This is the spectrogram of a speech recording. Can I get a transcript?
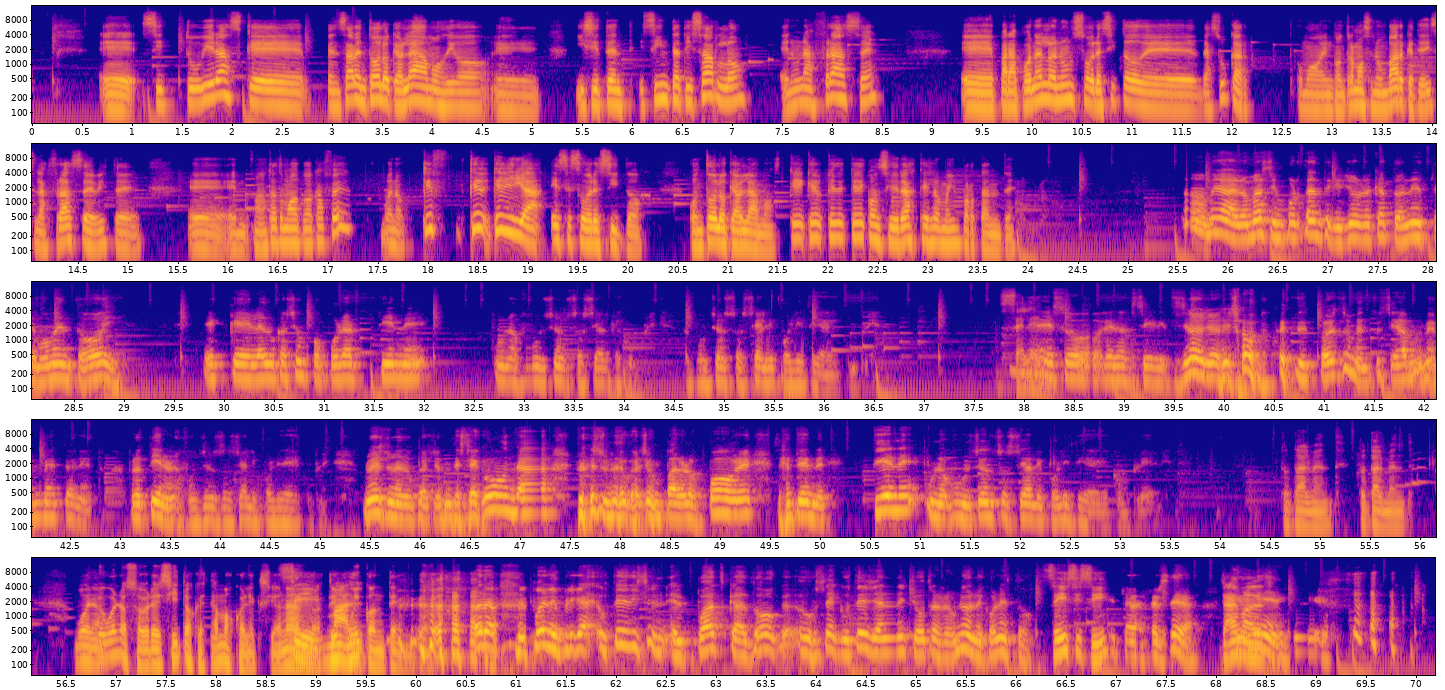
eh, si tuvieras que pensar en todo lo que hablábamos, digo, eh, y si te- sintetizarlo en una frase eh, para ponerlo en un sobrecito de, azúcar, como encontramos en un bar que te dice la frase, ¿viste? Cuando estás tomando café. Bueno, ¿qué, diría ese sobrecito con todo lo que hablamos? ¿Qué, qué, qué- qué considerás que es lo más importante? No, mira, lo más importante que yo rescato en este momento hoy es que la educación popular tiene una función social que cumplir, una función social y política que cumplir. Excelente. Eso es así. Si no, yo, yo por eso me entusiasmo y me meto en esto. Pero tiene una función social y política que cumplir. No es una educación de segunda, no es una educación para los pobres, ¿se entiende? Tiene una función social y política que cumplir. Totalmente, totalmente. Bueno, Qué buenos sobrecitos que estamos coleccionando. Sí, Estoy mal. muy contento. Ahora, ¿me pueden explicar? Ustedes dicen el podcast, o sea que ustedes ya han hecho otras reuniones con esto. sí, sí, sí. Esta es la tercera. Ya Qué hemos- bien, qué-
